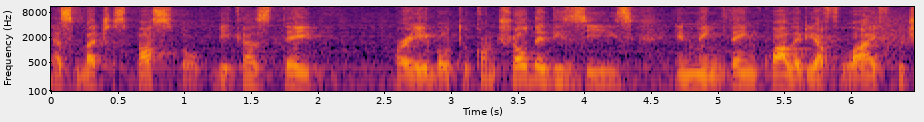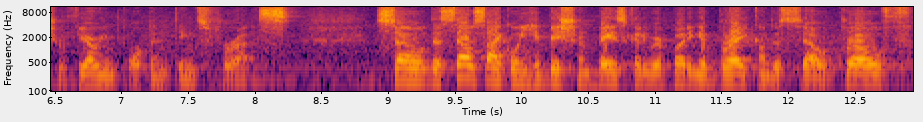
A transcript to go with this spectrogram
as much as possible because they are able to control the disease and maintain quality of life, which are very important things for us. So the cell cycle inhibition, basically we're putting a brake on the cell growth.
